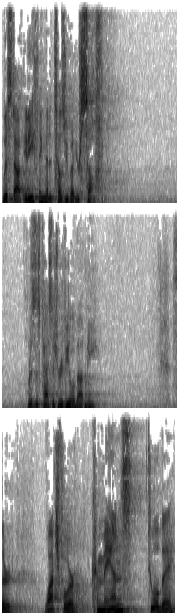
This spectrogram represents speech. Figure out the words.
list out anything that it tells you about yourself. What does this passage reveal about me? Third, watch for commands to obey,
